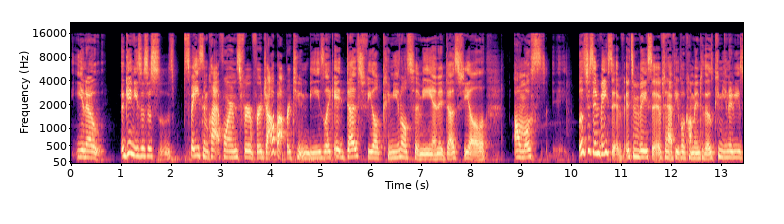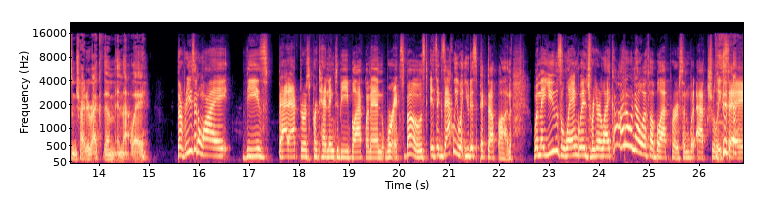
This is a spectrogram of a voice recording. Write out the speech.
you know, again uses this space and platforms for for job opportunities like it does feel communal to me and it does feel almost well, it's just invasive. It's invasive to have people come into those communities and try to wreck them in that way. The reason why these bad actors pretending to be black women were exposed is exactly what you just picked up on when they use language where you're like, I don't know if a black person would actually say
